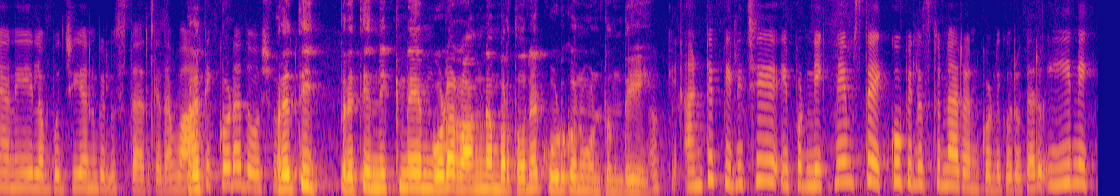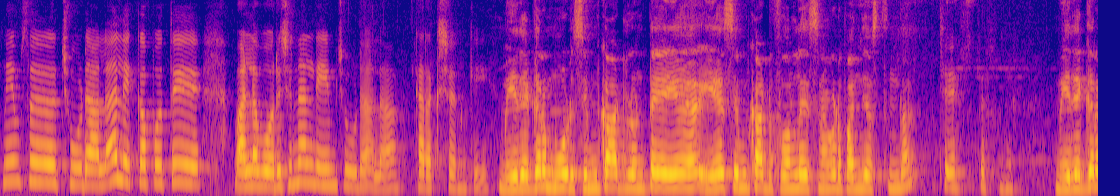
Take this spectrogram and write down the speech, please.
అని ఇలా బుజ్జి అని పిలుస్తారు కదా వాటికి కూడా దోషం. ప్రతి ప్రతి నిక్ నేమ్ కూడా రాంగ్ నెంబర్తోనే కూడుకొని ఉంటుంది. ఓకే అంటే పిలిచే ఇప్పుడు నిక్ నేమ్స్తో ఎక్కువ పిలుస్తున్నారు అనుకోండి గురుగారు ఈ నిక్ నేమ్స్ చూడాలా లేకపోతే వాళ్ళ ఒరిజినల్ నేమ్ చూడాలా కరెక్షన్కి మీ దగ్గర మూడు సిమ్ కార్డులు ఉంటే ఏ ఏ సిమ్ కార్డు ఫోన్లో వేసినా కూడా పనిచేస్తుందా? చేస్తుంది. మీ దగ్గర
